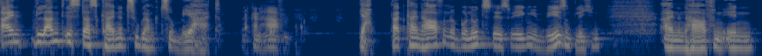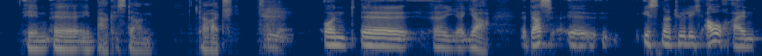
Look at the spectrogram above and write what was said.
ein Land ist, das keinen Zugang zum Meer hat. Hat keinen Hafen. Ja, hat keinen Hafen und benutzt deswegen im Wesentlichen einen Hafen in, in, äh, in Pakistan, Karachi. Und äh, äh, ja, das äh, ist natürlich auch ein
